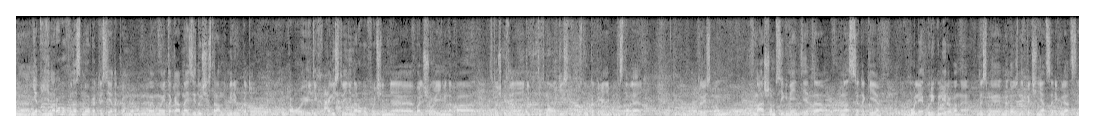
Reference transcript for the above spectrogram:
Э, нет, единорогов у нас много. То есть я так, мы, мы такая одна из ведущих стран в мире, у, которого, у кого этих количество единорогов очень э, большое именно по, с точки зрения этих технологических услуг, которые они предоставляют. То есть, ну, в нашем сегменте это у нас все-таки более урегулированное. То есть мы, мы должны подчиняться регуляции.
